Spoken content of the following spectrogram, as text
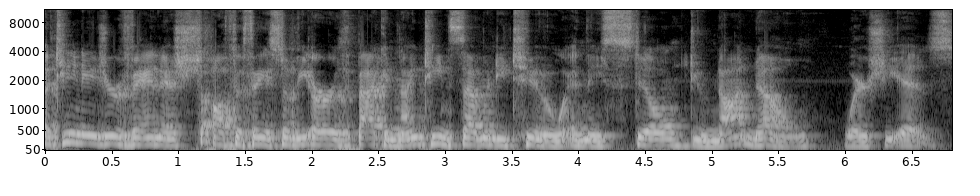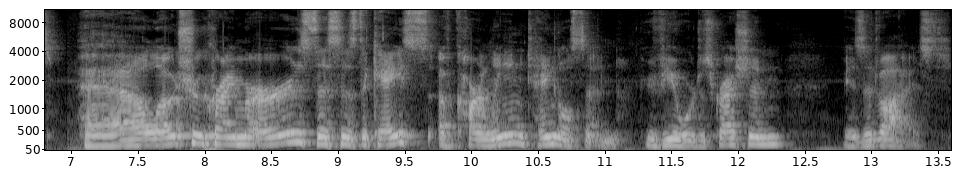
A teenager vanished off the face of the earth back in 1972, and they still do not know where she is. Hello, true crimers. This is the case of Carlene Tengelsen. Viewer discretion is advised.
